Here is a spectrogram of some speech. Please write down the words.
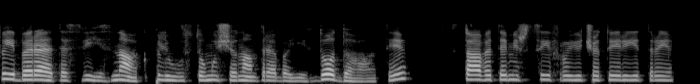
Ви берете свій знак плюс, тому що нам треба їх додати. Ставите між цифрою 4 і 3.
